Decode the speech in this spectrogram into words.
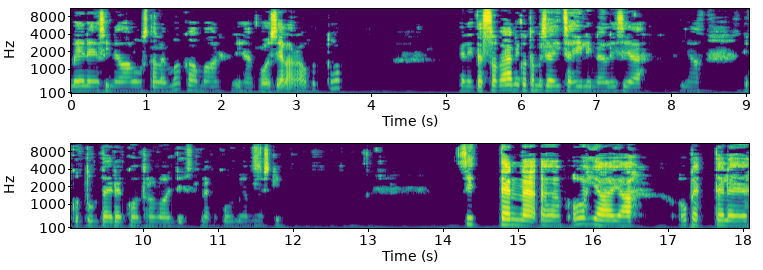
menee sinne alustalle makaamaan, niin hän voi siellä rauhoittua. Eli tässä on vähän niin kuin tämmöisiä itsehillinnällisiä ja niin kuin tunteiden kontrollointinäkökulmia myöskin. Sitten ohjaaja opettelee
